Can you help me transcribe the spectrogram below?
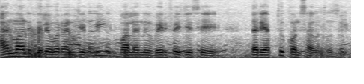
అనుమానితులు ఎవరని చెప్పి వాళ్ళను వెరిఫై చేసే దర్యాప్తు కొనసాగుతుంది.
